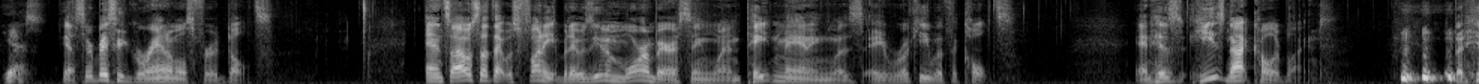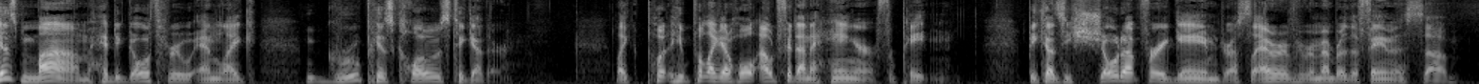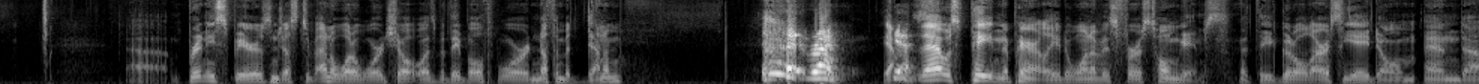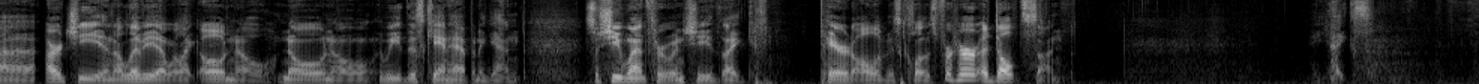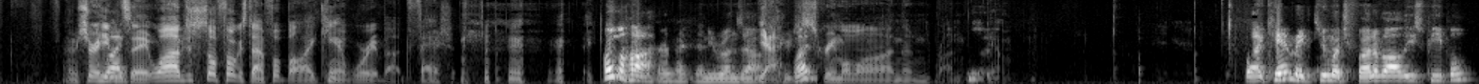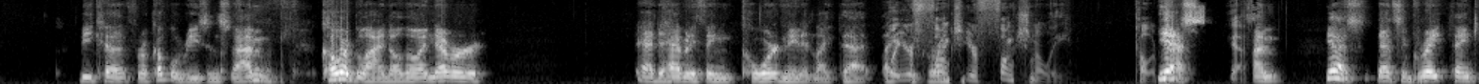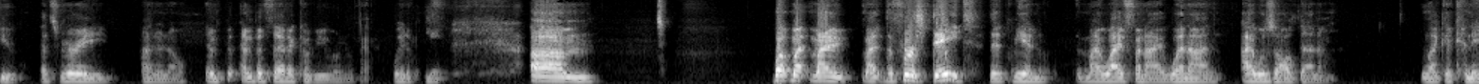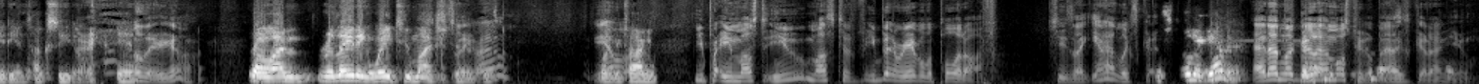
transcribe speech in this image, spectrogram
Yes. Yes, they're basically Garanimals for adults. And so I always thought that was funny, but it was even more embarrassing when Peyton Manning was a rookie with the Colts. And his he's not colorblind. but his mom had to go through and like group his clothes together. Like put he put like a whole outfit on a hanger for Peyton because he showed up for a game dressed like I don't know if you remember the famous uh, uh, Britney Spears and Justin I don't know what award show it was, but they both wore nothing but denim. right. Yeah, Yes. that was Peyton apparently to one of his first home games at the good old RCA Dome, and uh, Archie and Olivia were like, "Oh no, no, no, we this can't happen again." So she went through and she like paired all of his clothes for her adult son. Yikes! I'm sure he would say, "Well, I'm just so focused on football, I can't worry about fashion." Omaha. Right, then he runs out. yeah, he just scream Omaha and then run. Yeah. Well, I can't make too much fun of all these people because for a couple of reasons. I'm colorblind, although I never had to have anything coordinated like that. Like well, you're func- you're functionally colorblind. Yes, Yes. I'm. Yes, that's a great. Thank you. That's very. I don't know, em- empathetic of you. Yeah. Way to put it. Um, but my, my my the first date that me and my wife and I went on, I was all denim, like a Canadian tuxedo. And oh, there you go. so I'm relating way too much She's to like, what well, yeah, you're well, talking. You, you must you must have you were able to pull it off. She's like, yeah, it looks good. We're still together. That doesn't look good on most people, but that's good on you.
